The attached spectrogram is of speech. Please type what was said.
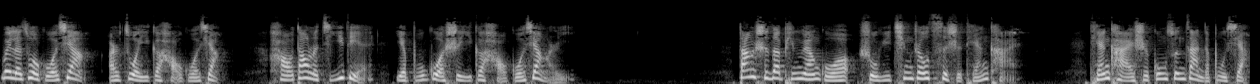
为了做国相而做一个好国相，好到了极点，也不过是一个好国相而已。当时的平原国属于青州刺史田楷，田楷是公孙瓒的部下。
